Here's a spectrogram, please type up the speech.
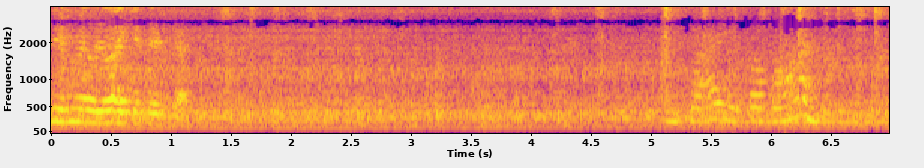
you didn't really like it, did you? I'm sorry, it's all gone.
